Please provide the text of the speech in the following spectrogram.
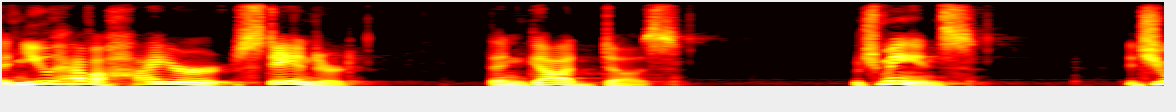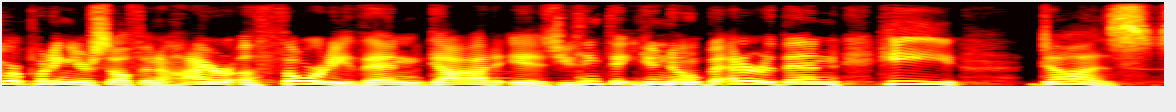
then you have a higher standard than God does, which means that you are putting yourself in a higher authority than God is. You think that you know better than He does.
